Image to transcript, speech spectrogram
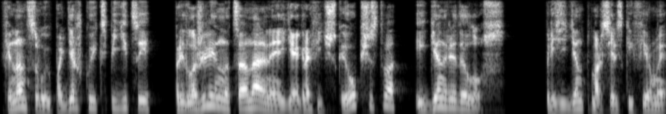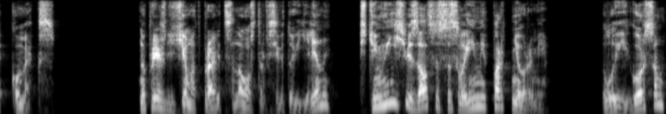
Финансовую поддержку экспедиции предложили Национальное географическое общество и Генри де Лос, президент марсельской фирмы «Комекс». Но прежде чем отправиться на остров Святой Елены, Стюньи связался со своими партнерами, Луи Горсом,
